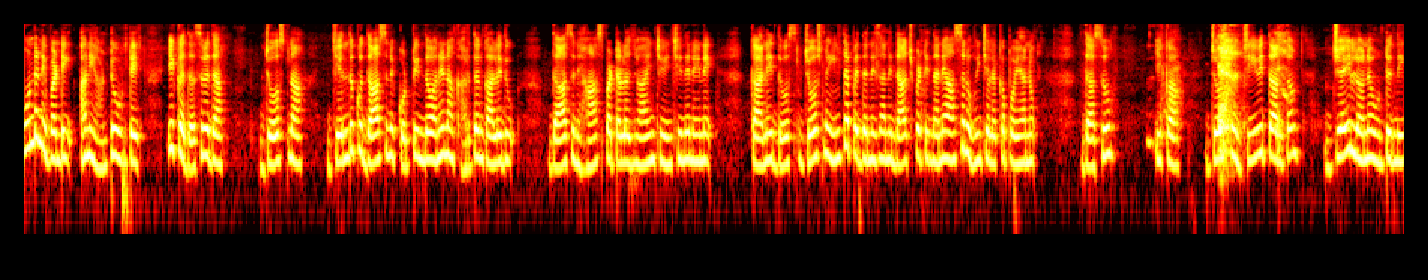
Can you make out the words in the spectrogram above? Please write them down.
ఉండనివ్వండి అని అంటూ ఉంటే ఇక దశరథ జ్యోత్స్న ఎందుకు దాసుని కొట్టిందో అని నాకు అర్థం కాలేదు. దాసుని హాస్పిటల్లో జాయిన్ చేయించింది నేనే. కానీ దోస్ జోష్న ఇంత పెద్ద నిజాన్ని దాచిపెట్టిందని అసలు ఊహించలేకపోయాను. దాసు ఇక జోష్న జీవితాంతం జైల్లోనే ఉంటుంది.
